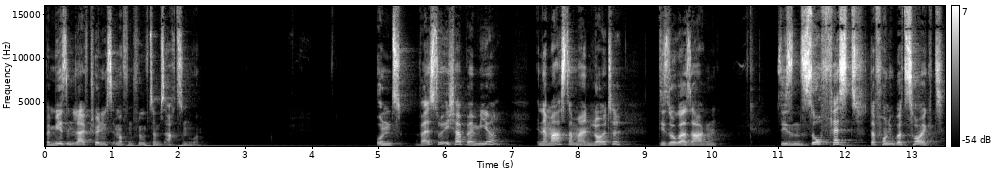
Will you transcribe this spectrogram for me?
Bei mir sind Live-Tradings immer von 15 bis 18 Uhr. Und weißt du, ich habe bei mir in der Mastermind Leute, die sogar sagen, sie sind so fest davon überzeugt,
